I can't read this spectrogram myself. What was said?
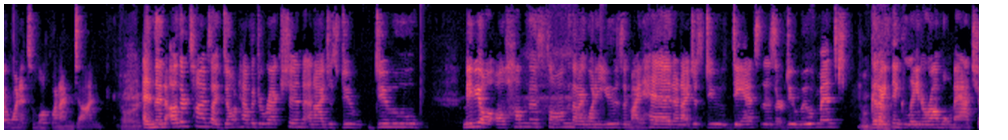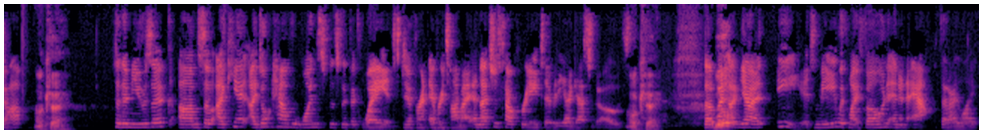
I want it to look when I'm done. Right. And then other times I don't have a direction and I just do, do, maybe I'll, I'll hum this song that I want to use in my head and I just do dances or do movements okay. that I think later on will match up. Okay. to the music. Um, so I can't, I don't have one specific way. It's different every time. I, and that's just how creativity, I guess, goes. Okay. So, but uh, yeah, it's me. It's me with my phone and an app that I like,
